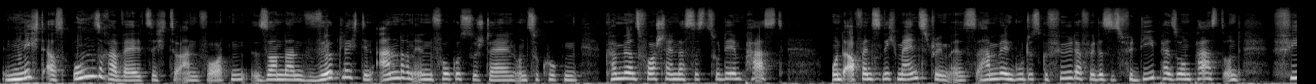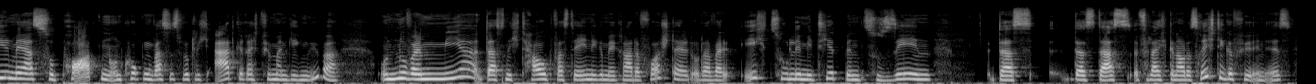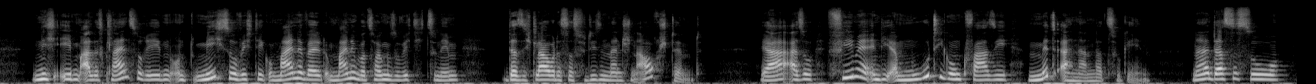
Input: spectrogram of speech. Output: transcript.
nicht aus unserer Welt sich zu antworten, sondern wirklich den anderen in den Fokus zu stellen und zu gucken, können wir uns vorstellen, dass das zu dem passt? Und auch wenn es nicht Mainstream ist, haben wir ein gutes Gefühl dafür, dass es für die Person passt und viel mehr supporten und gucken, was ist wirklich artgerecht für mein Gegenüber. Und nur weil mir das nicht taugt, was derjenige mir gerade vorstellt oder weil ich zu limitiert bin zu sehen, dass, dass das vielleicht genau das Richtige für ihn ist, nicht eben alles klein zu reden und mich so wichtig und meine Welt und meine Überzeugung so wichtig zu nehmen, dass ich glaube, dass das für diesen Menschen auch stimmt. Ja, also vielmehr in die Ermutigung quasi miteinander zu gehen. Ne, das ist so,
